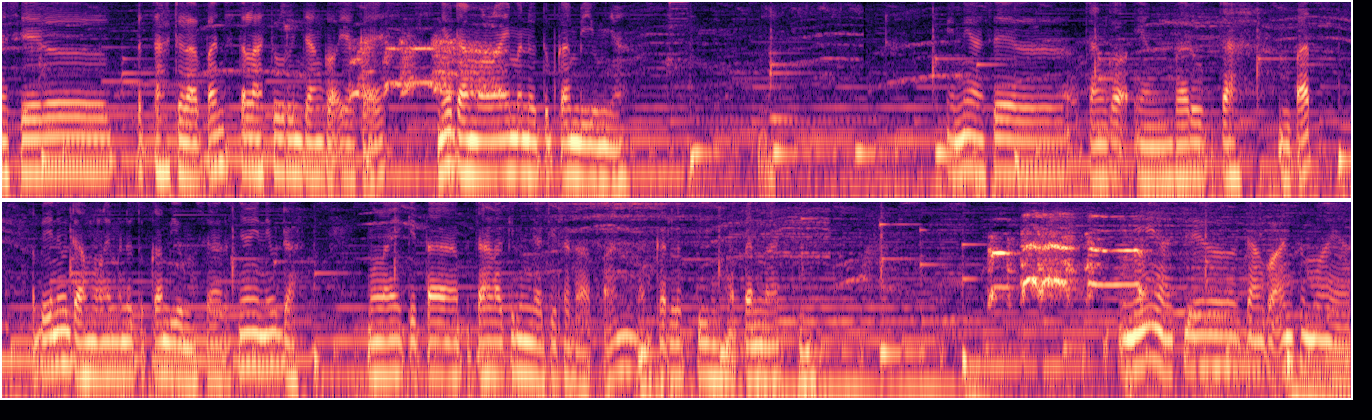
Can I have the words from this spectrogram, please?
hasil pecah delapan setelah turun cangkok ya guys. Ini udah mulai menutup kambiumnya. Ini hasil cangkok yang baru pecah 4 tapi ini udah mulai menutup kambium. Seharusnya ini udah mulai kita pecah lagi menjadi delapan agar lebih ngepen lagi. Ini hasil cangkokan semua ya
